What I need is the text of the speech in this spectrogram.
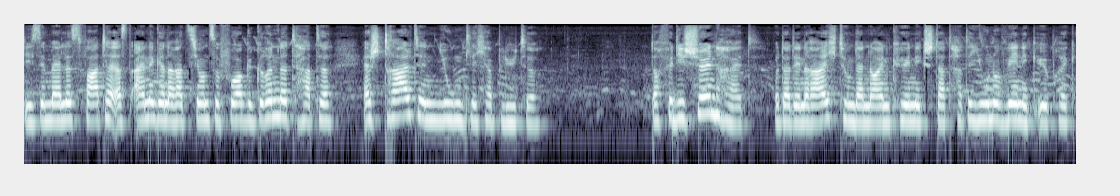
die Semelles Vater erst eine Generation zuvor gegründet hatte, erstrahlte in jugendlicher Blüte. Doch für die Schönheit oder den Reichtum der neuen Königsstadt hatte Juno wenig übrig.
